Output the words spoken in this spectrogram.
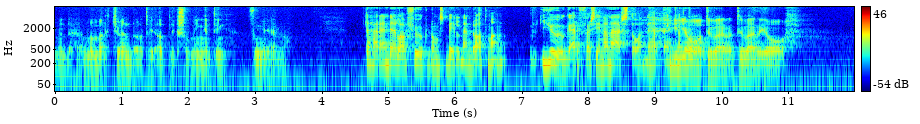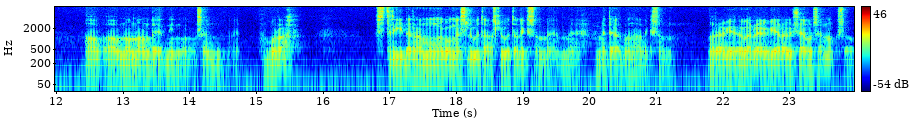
men det här, man märkte ju ändå att, vi, att liksom ingenting fungerar. Det här är en del av sjukdomsbilden då, att man ljuger för sina närstående helt enkelt? Ja, tyvärr, tyvärr ja av, av någon anledning och sen våra strider har många gånger slutat, slutat liksom med, med, med det att man har liksom, man reagerar, överreagerar ju själv sen också.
